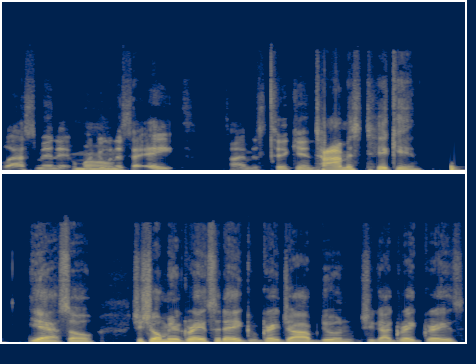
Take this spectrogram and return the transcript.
Last minute. Come We're doing this at eight. Time is ticking. Time is ticking. Yeah. So she showed me her grades today. Great job doing. She got great grades.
